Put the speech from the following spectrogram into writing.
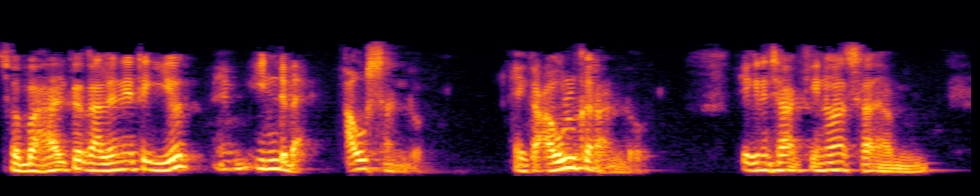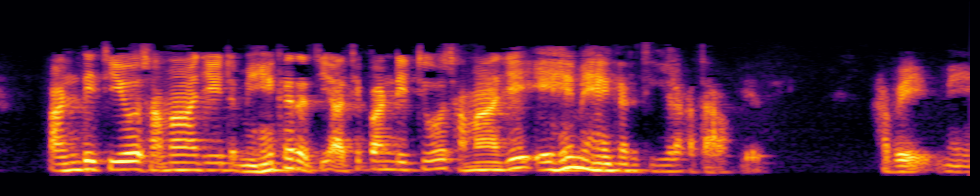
ස්වභාවික ගලණයට ගියොත් ඉන්න බෑ. අවසන් ඒක අවුල් කරන්න ඒක නිසා කියනවා පඬිතියෝ සමාජයට මෙහෙ කරති අතිපඬිතියෝ සමාජයේ එහෙ මෙහෙ කරති කියලා කතාවක් කියනවා. අපේ මේ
